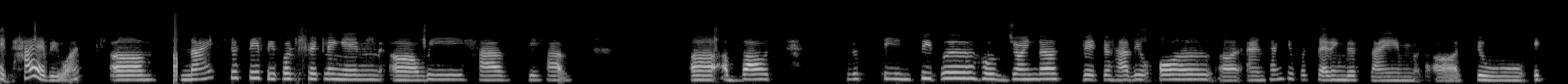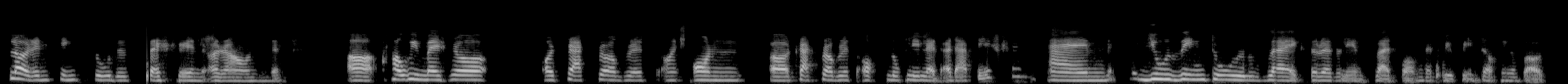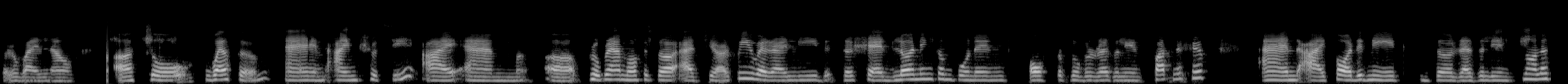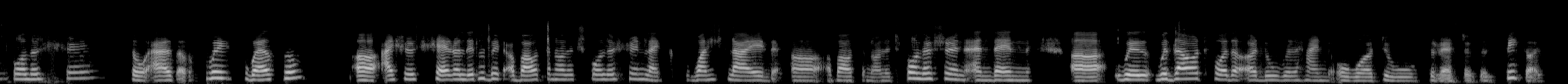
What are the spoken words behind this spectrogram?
Hi, everyone. Um, nice to see people trickling in. Uh, we have we have uh, about 15 people who've joined us. Great to have you all. Uh, and thank you for sparing this time uh, to explore and think through this session around uh, how we measure or track progress on, on uh, track progress of locally led adaptation and using tools like the resilience platform that we've been talking about for a while now. Uh, so welcome, and I'm Shruti. I am a program officer at GRP, where I lead the shared learning component of the Global Resilience Partnership, and I coordinate the Resilience Knowledge Coalition. So as a quick welcome, uh, I shall share a little bit about the Knowledge Coalition, like one slide uh, about the Knowledge Coalition, and then uh, we'll, without further ado, we'll hand over to the rest of the speakers.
